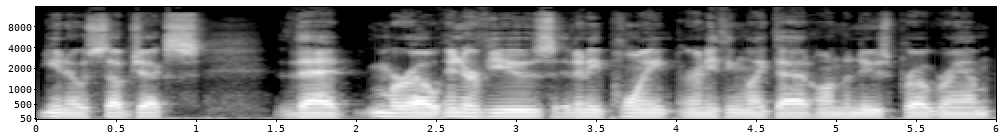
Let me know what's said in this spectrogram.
you know subjects that Murrow interviews at any point or anything like that on the news program.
